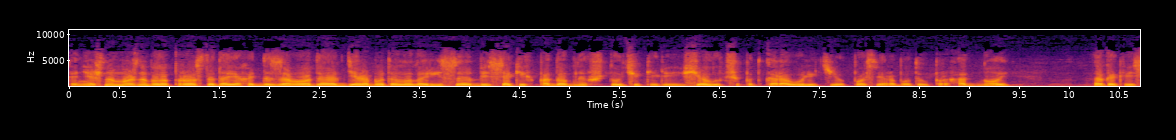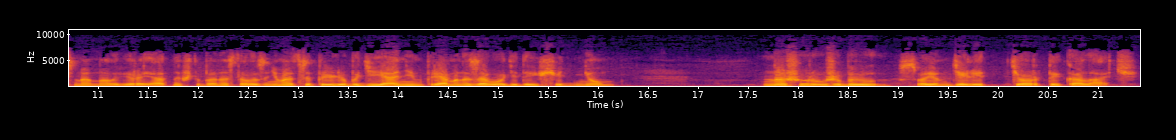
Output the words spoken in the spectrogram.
Конечно, можно было просто доехать до завода, где работала Лариса, без всяких подобных штучек, или еще лучше подкараулить ее после работы у проходной, так как весьма маловероятно, чтобы она стала заниматься прелюбодеянием прямо на заводе, да еще днем. Но Шура уже был в своем деле тертый калач.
